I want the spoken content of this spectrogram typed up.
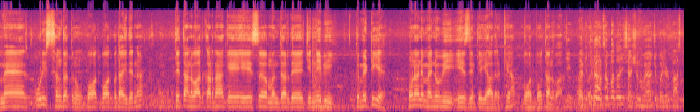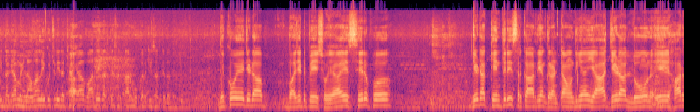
ਮੈਂ ਪੂਰੀ ਸੰਗਤ ਨੂੰ ਬਹੁਤ-ਬਹੁਤ ਵਧਾਈ ਦਿੰਦਾ। ਤੇ ਧੰਨਵਾਦ ਕਰਦਾ ਕਿ ਇਸ ਮੰਦਿਰ ਦੇ ਜਿੰਨੀ ਵੀ ਕਮੇਟੀ ਹੈ ਉਹਨਾਂ ਨੇ ਮੈਨੂੰ ਵੀ ਇਸ ਦਿਨ ਤੇ ਯਾਦ ਰੱਖਿਆ। ਬਹੁਤ-ਬਹੁਤ ਧੰਨਵਾਦ। ਜੀ ਅੱਜ ਵਿਧਾਨ ਸਭਾ ਦਾ ਜੀ ਸੈਸ਼ਨ ਹੋਇਆ ਚ ਬਜਟ ਪਾਸ ਕੀਤਾ ਗਿਆ। ਮਹਿਲਾਵਾਂ ਲਈ ਕੁਝ ਨਹੀਂ ਰੱਖਿਆ ਗਿਆ। ਵਾਅਦੇ ਕਰਕੇ ਸਰਕਾਰ ਮੁੱਕਰ ਗਈ ਸਰ ਕਿਦਾਂ ਦੇ ਦੇਖੋ ਇਹ ਜਿਹੜਾ ਬਜਟ ਪੇਸ਼ ਹੋਇਆ ਇਹ ਸਿਰਫ ਜਿਹੜਾ ਕੇਂਦਰੀ ਸਰਕਾਰ ਦੀਆਂ ਗਰੰਟਾਂ ਆਉਂਦੀਆਂ ਜਾਂ ਜਿਹੜਾ ਲੋਨ ਇਹ ਹਰ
